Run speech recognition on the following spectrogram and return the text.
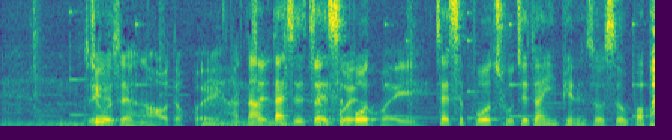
嗯，这个是很好的回忆，然后但是再次播回忆，再次播出这段影片的时候，是我爸爸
